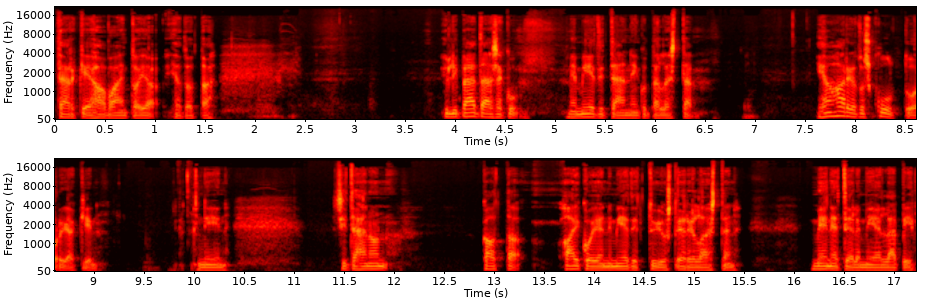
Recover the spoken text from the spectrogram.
tärkeä havainto ja, ja tota, ylipäätään se, kun me mietitään niin kuin tällaista ihan harjoituskulttuuriakin, niin sitähän on kautta aikojen mietitty just erilaisten menetelmien läpi.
